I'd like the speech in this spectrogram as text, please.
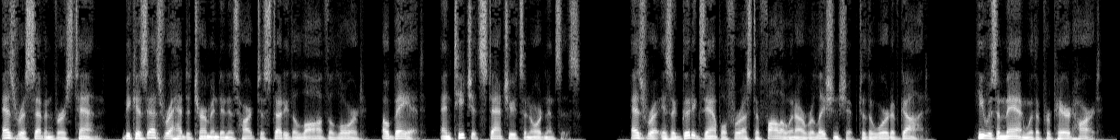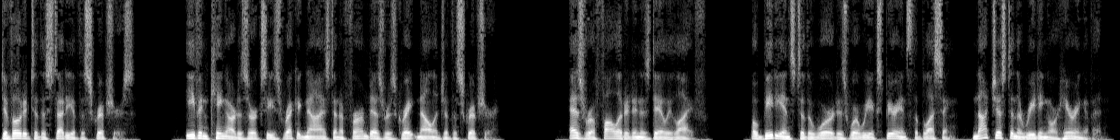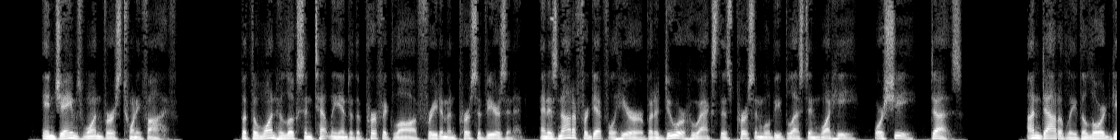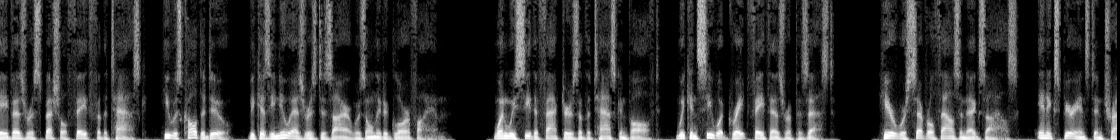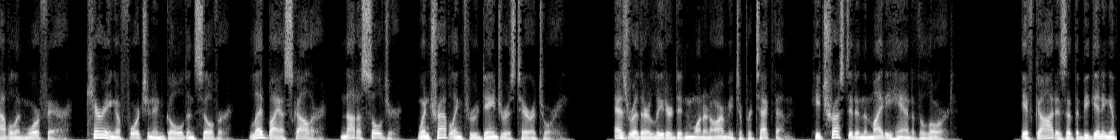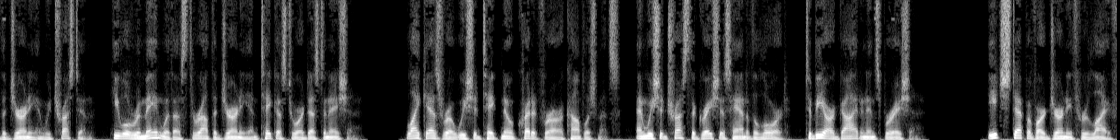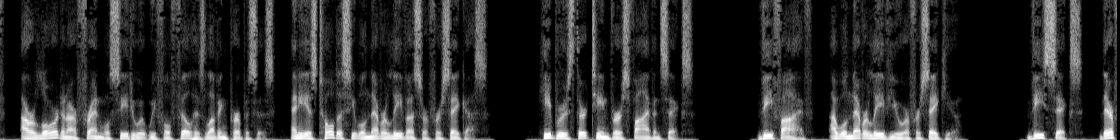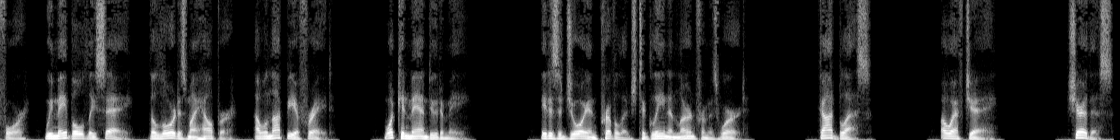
Ezra 7 verse 10 Because Ezra had determined in his heart to study the law of the Lord, obey it, and teach its statutes and ordinances. Ezra is a good example for us to follow in our relationship to the Word of God. He was a man with a prepared heart, devoted to the study of the Scriptures. Even King Artaxerxes recognized and affirmed Ezra's great knowledge of the Scripture. Ezra followed it in his daily life. Obedience to the Word is where we experience the blessing, not just in the reading or hearing of it. In James 1 verse 25. But the one who looks intently into the perfect law of freedom and perseveres in it, and is not a forgetful hearer but a doer who acts, this person will be blessed in what he, or she, does. Undoubtedly, the Lord gave Ezra special faith for the task he was called to do, because he knew Ezra's desire was only to glorify him. When we see the factors of the task involved, we can see what great faith Ezra possessed. Here were several thousand exiles, inexperienced in travel and warfare, carrying a fortune in gold and silver, led by a scholar, not a soldier, when traveling through dangerous territory. Ezra, their leader, didn't want an army to protect them, he trusted in the mighty hand of the Lord. If God is at the beginning of the journey and we trust Him, He will remain with us throughout the journey and take us to our destination. Like Ezra, we should take no credit for our accomplishments, and we should trust the gracious hand of the Lord, to be our guide and inspiration. Each step of our journey through life, our Lord and our friend will see to it we fulfill His loving purposes, and He has told us He will never leave us or forsake us. Hebrews 13 verse 5 and 6. V5 I will never leave you or forsake you. V6 Therefore, we may boldly say, The Lord is my helper, I will not be afraid. What can man do to me? It is a joy and privilege to glean and learn from His Word. God bless. OFJ. Share this.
